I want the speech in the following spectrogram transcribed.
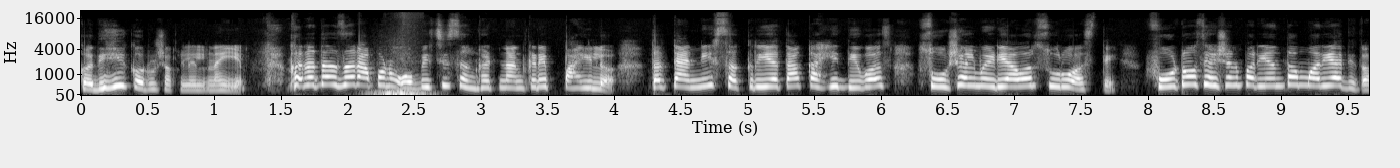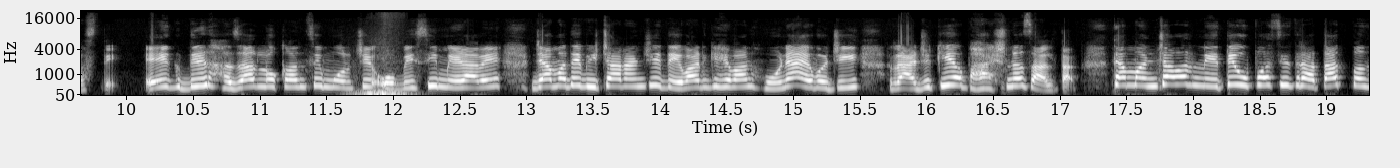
कधीही करू शकलेलं नाहीये. खरं तर जर आपण ओबीसी संघटनांकडे पाहिलं तर त्यांनी सक्रियता काही दिवस सोशल मीडियावर सुरू असते. फोटो सेशन पर्यंत मर्यादित असते. एक दीड हजार लोकांचे मोर्चे ओबीसी मेळावे ज्यामध्ये विचारांची देवाणघेवाण होण्याऐवजी राजकीय भाषणं चालतात. त्या मंचावर नेते उपस्थित राहतात पण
